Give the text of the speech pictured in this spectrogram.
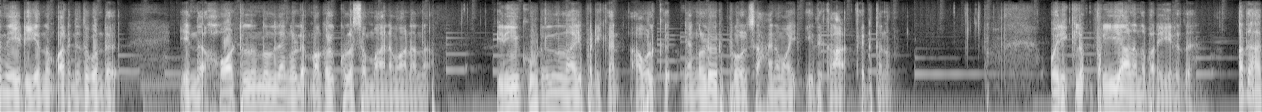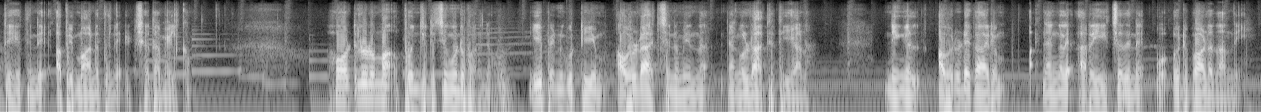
നേടിയെന്നും അറിഞ്ഞതുകൊണ്ട് ഇന്ന് ഹോട്ടലിൽ നിന്നുള്ള ഞങ്ങളുടെ മകൾക്കുള്ള സമ്മാനമാണെന്ന്. ഇനിയും കൂടുതൽ നന്നായി പഠിക്കാൻ അവൾക്ക് ഞങ്ങളുടെ ഒരു പ്രോത്സാഹനമായി ഇത് കരുതണം. ഒരിക്കലും ഫ്രീ ആണെന്ന് പറയരുത്. അത് അദ്ദേഹത്തിന്റെ അഭിമാനത്തിന് ക്ഷതമേൽക്കും. ഹോട്ടലുടമ പുഞ്ചിരിച്ചും കൊണ്ട് പറഞ്ഞു ഈ പെൺകുട്ടിയും അവരുടെ അച്ഛനും ഇന്ന് ഞങ്ങളുടെ അതിഥിയാണ്. നിങ്ങൾ അവരുടെ കാര്യം ഞങ്ങളെ അറിയിച്ചതിന് ഒരുപാട് നന്ദി.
